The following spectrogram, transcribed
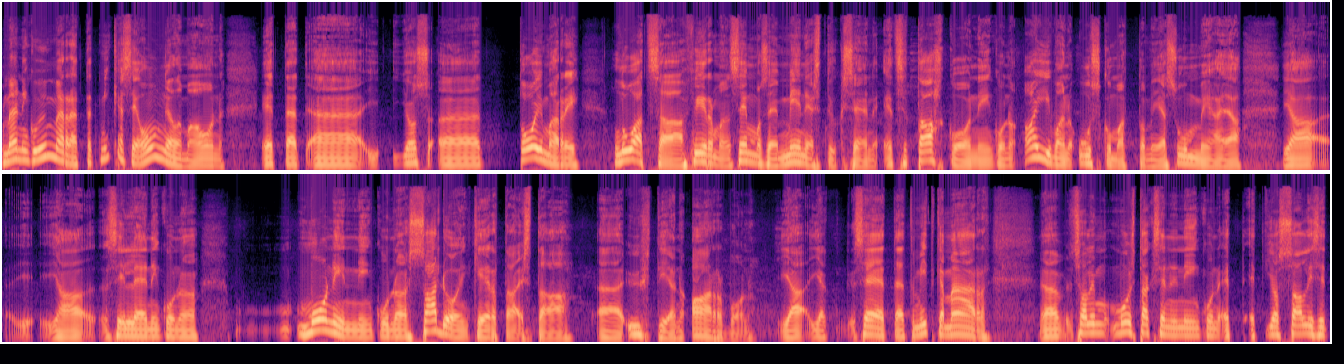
mä en niin kuin ymmärrä, että mikä se ongelma on, että, että ää, jos ää, toimari luotsaa firman semmoiseen menestykseen, että se tahkoo niin kuin aivan uskomattomia summia ja, ja, ja silleen niin kuin monin niin kuin sadoinkertaistaa ää, yhtiön arvon. Ja, ja se, että, että mitkä määrät, se oli muistaakseni niin kuin, että, että jos sä olisit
